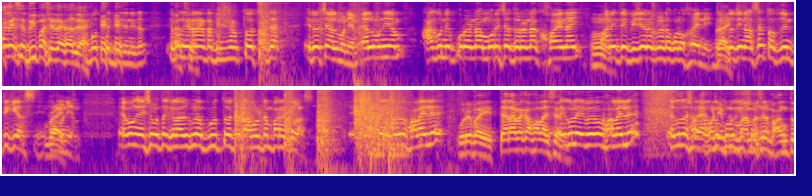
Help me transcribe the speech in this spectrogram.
লাগাইছে দুই পাশে দেখা যায়। বোথের ডিজাইন এটা। এবং আচ্ছা। এটার একটা বিশেষত্ব হচ্ছে যে এটা হচ্ছে অ্যালুমিনিয়াম। অ্যালুমিনিয়াম আগুনে পড়ে না মরিচা ধরে না ক্ষয় নাই পানিতে ভিজে রাখলে এটা কোনো ক্ষয় নেই। যতদিন আছে ততদিন টিকে আছে অ্যালুমিনিয়াম। এবং এই সমস্ত গ্লাসগুলো গুরুত্ব হচ্ছে ডাবল টেম্পারের গ্লাস এইভাবে ফালাইলে ওরে ভাই তেরা বেকা ফালাইছেন। এগুলো এইভাবে ফালাইলে এগুলো সাধারণত কোনো কিছু হয় না। ভাঙতো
